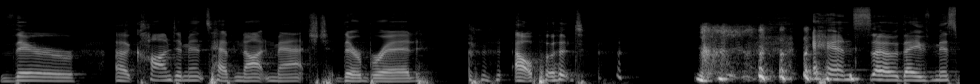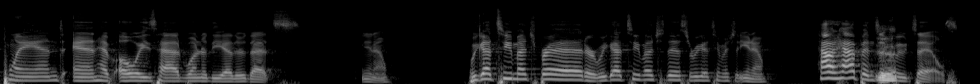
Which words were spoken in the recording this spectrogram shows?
their uh, condiments have not matched their bread output. and so they've misplanned and have always had one or the other that's, you know, we got too much bread or we got too much this or we got too much, that you know, how it happens Yeah. at food sales.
